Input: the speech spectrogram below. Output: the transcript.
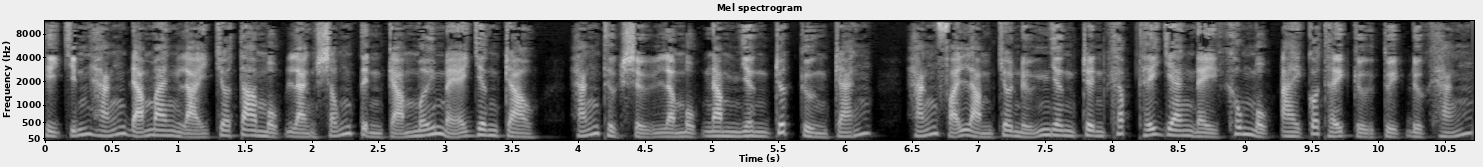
thì chính hắn đã mang lại cho ta một làn sóng tình cảm mới mẻ dân trào. Hắn thực sự là một nam nhân rất cường tráng, hắn phải làm cho nữ nhân trên khắp thế gian này không một ai có thể cự tuyệt được hắn.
